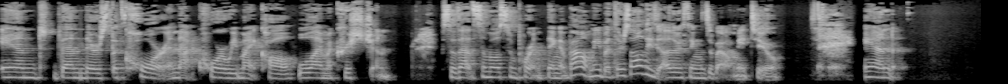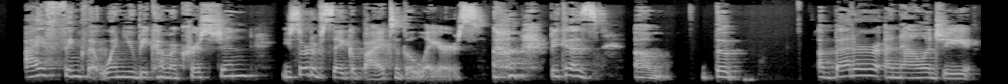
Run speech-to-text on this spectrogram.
And then there's the core, and that core we might call, well, I'm a Christian. So that's the most important thing about me, but there's all these other things about me too. And I think that when you become a Christian, you sort of say goodbye to the layers because um, the a better analogy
